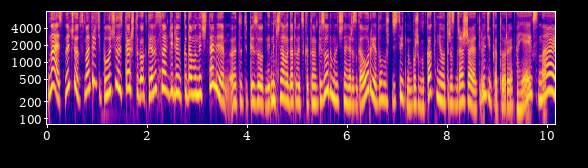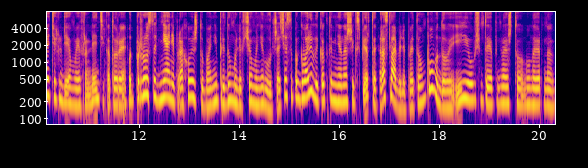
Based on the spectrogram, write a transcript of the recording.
Настя, ну что, смотрите, получилось так, что как-то... Я на самом деле, когда мы начинали этот эпизод, начинала готовиться к этому эпизоду, мы начинали разговор, я думала, что действительно, боже мой, как мне вот раздражают люди, которые... А я их знаю, этих людей в моей френдленте, которые вот просто дня не проходят, чтобы они придумали, в чем они лучше. А сейчас я поговорила, и как-то меня наши эксперты расслабили по этому поводу, и, в общем-то, я понимаю, что, ну, наверное,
